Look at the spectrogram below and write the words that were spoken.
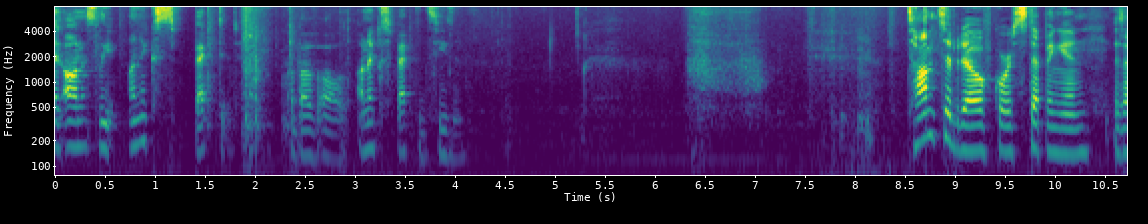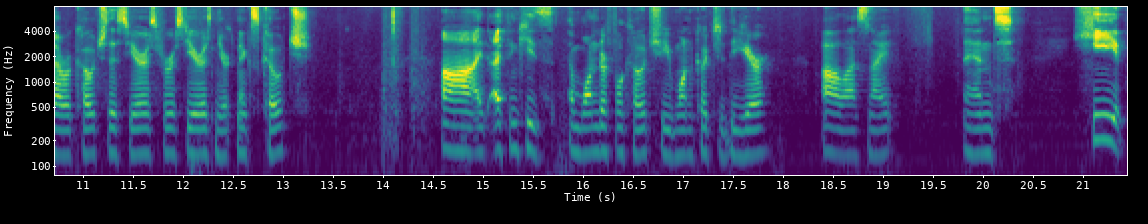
and honestly unexpected, above all, unexpected season. Tom Thibodeau, of course, stepping in as our coach this year, his first year as New York Knicks coach. Uh, I, I think he's a wonderful coach. He won Coach of the Year uh, last night. And he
